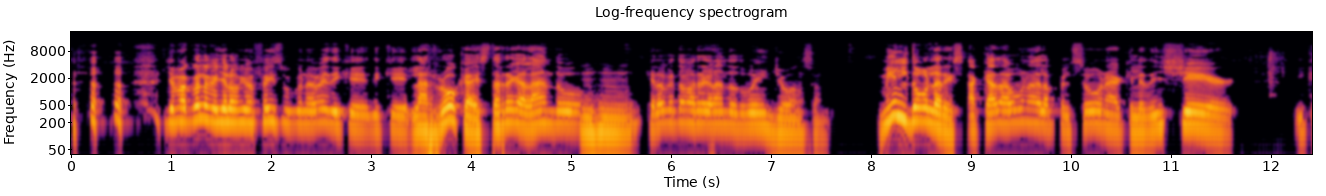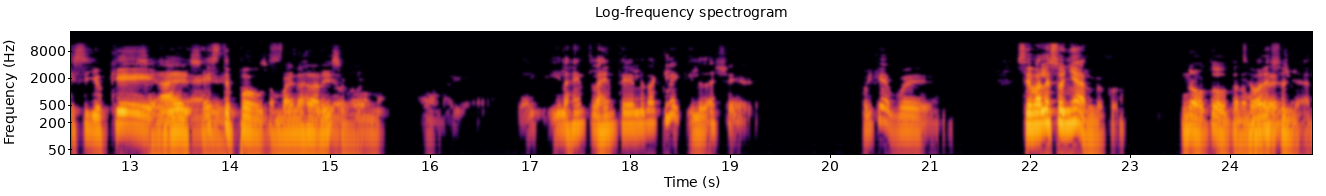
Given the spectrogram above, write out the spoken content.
Yo me acuerdo que yo lo vi en Facebook una vez de que, de que La Roca está regalando, Ujú. ¿qué es lo que estaba regalando Dwayne Johnson? Mil dólares a cada una de las personas que le den share y qué sé yo qué Sí, a, este post. Son vainas rarísimas. oh oh Y la gente, la gente le da click y le da share. ¿Por qué? Pues se vale soñar, loco. No, todos tenemos Se vale derecho, soñar.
